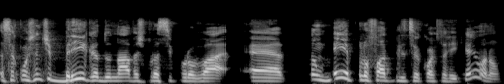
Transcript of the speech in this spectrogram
essa constante briga do Navas para se provar é, também é pelo fato de ele ser costa-riquenho ou não?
